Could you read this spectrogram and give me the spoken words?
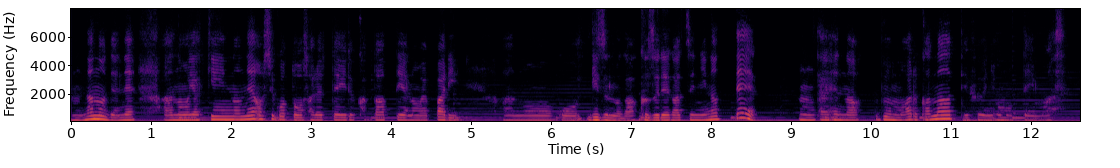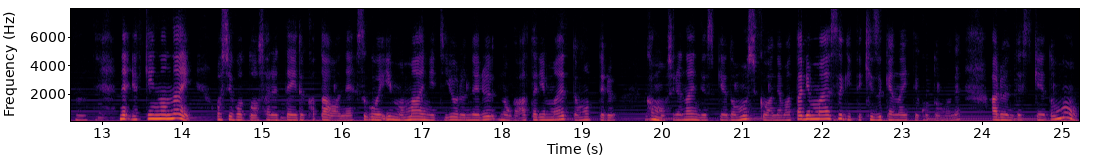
うん、なのでね、あの夜勤のね、お仕事をされている方っていうのはやっぱり、あのこうリズムが崩れがちになって、うん、大変な部分もあるかなっていうふうに思っています。うん、ね、夜勤のないお仕事をされている方はね、すごい今毎日夜寝るのが当たり前って思ってるかもしれないんですけれどもしくはね当たり前すぎて気づけないってこともねあるんですけれども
